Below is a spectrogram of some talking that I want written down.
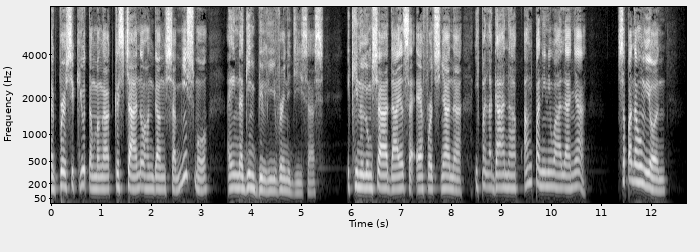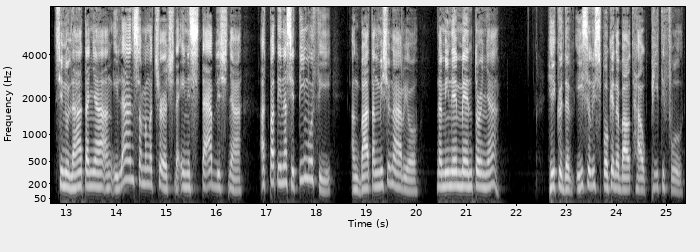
nag-persecute ng mga Kristiyano hanggang siya mismo ay naging believer ni Jesus. Ikinulong siya dahil sa efforts niya na ipalaganap ang paniniwala niya. Sa panahong iyon, sinulatan niya ang ilan sa mga church na inestablish niya at pati na si Timothy, ang batang misyonaryo na mine-mentor niya. He could have easily spoken about how pitiful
